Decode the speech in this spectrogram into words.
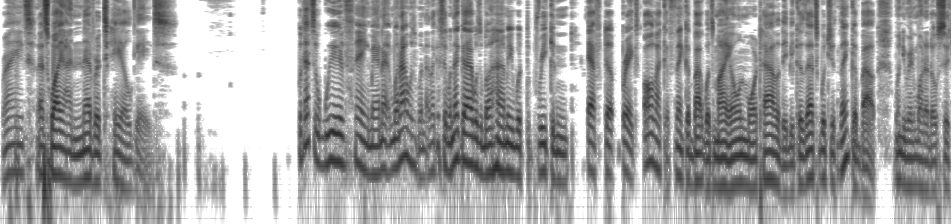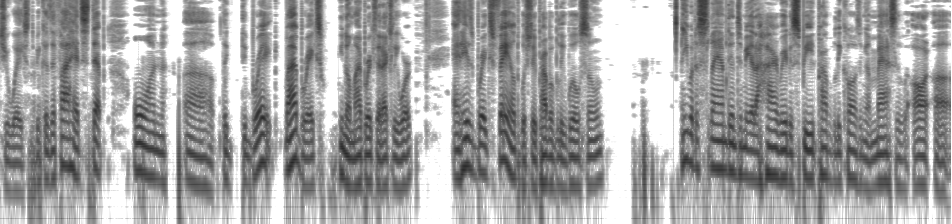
Right? That's why I never tailgate. But that's a weird thing, man. When I was, when, like I said, when that guy was behind me with the freaking effed up brakes, all I could think about was my own mortality because that's what you think about when you're in one of those situations. Because if I had stepped on, uh, the, the brake, my brakes, you know, my brakes that actually work and his brakes failed, which they probably will soon, he would have slammed into me at a high rate of speed, probably causing a massive, uh, uh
